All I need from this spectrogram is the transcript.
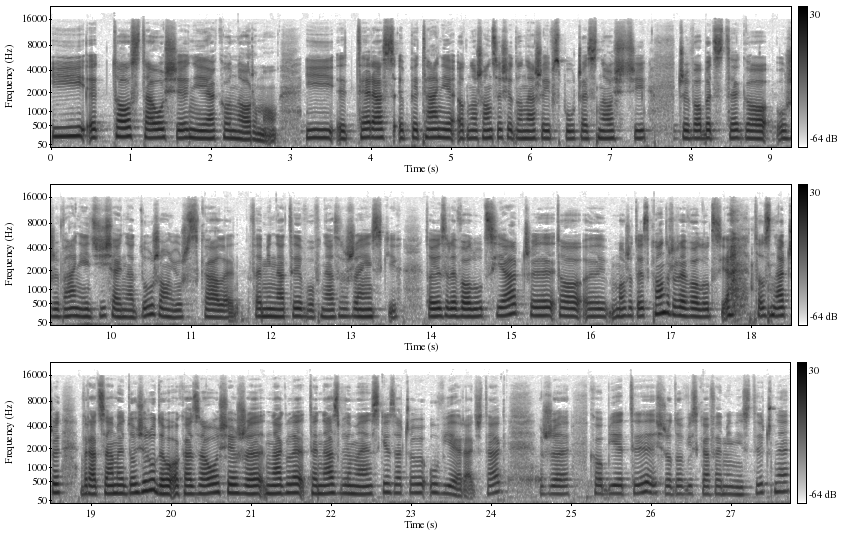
i to stało się niejako normą. I teraz pytanie odnoszące się do naszej współczesności, czy wobec tego używanie dzisiaj na dużą już skalę feminatywów, nazw żeńskich, to jest rewolucja, czy to y, może to jest kontrrewolucja? To znaczy wracamy do źródeł. Okazało się, że nagle te nazwy męskie zaczęły uwierać, tak? Że kobiety, środowiska feministyczne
